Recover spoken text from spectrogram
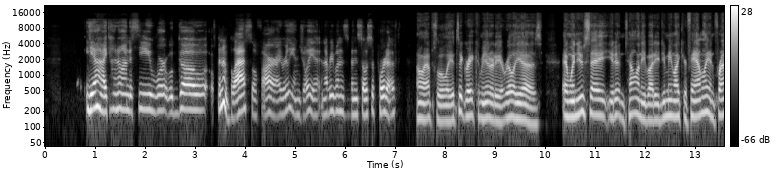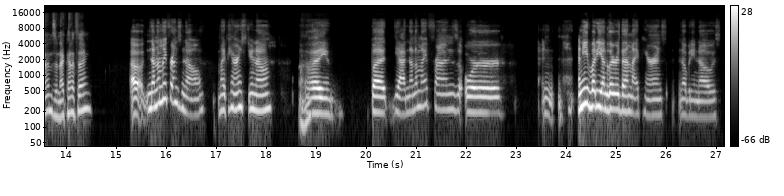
yeah, I kind of wanted to see where it would go. It's been a blast so far. I really enjoy it, and everyone's been so supportive. Oh, absolutely. It's a great community. It really is. And when you say you didn't tell anybody, do you mean like your family and friends and that kind of thing? Uh, none of my friends know. My parents do know. Uh-huh. I, but yeah, none of my friends or anybody other than my parents, nobody knows.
